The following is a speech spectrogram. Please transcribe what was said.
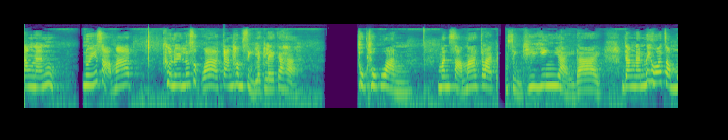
ดังนั้นนุ้ยสามารถ คือนุ้ยรู้สึกว่าการทำสิ่งเล็กๆอะค่ะ ทุกๆวันมันสามารถกลายเป็นสิ่งที่ยิ่งใหญ่ได้ ดังนั้นไม่ว่าจะม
